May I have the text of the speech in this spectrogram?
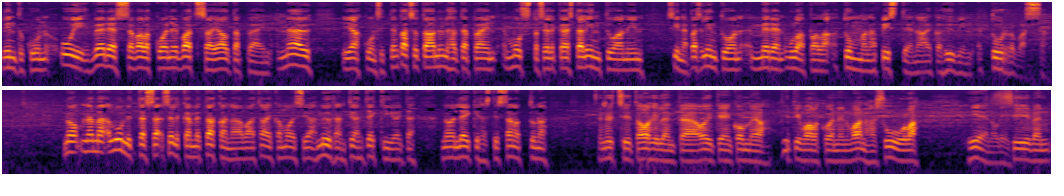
Lintu kun ui vedessä, valkoinen vatsa ja altapäin näy. Ja kun sitten katsotaan ylhäältä päin musta selkäistä lintua, niin siinäpä se lintu on meren ulapalla tummana pisteenä aika hyvin turvassa. No nämä lunnit tässä selkämme takana ovat aikamoisia myyräntyön tekijöitä, noin leikkisästi sanottuna. Ja nyt siitä ohi lentää oikein komea vitivalkoinen vanha suula. Hieno lintu. Siiven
